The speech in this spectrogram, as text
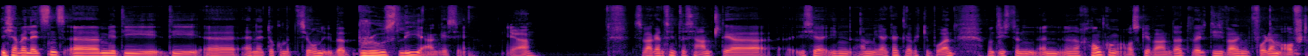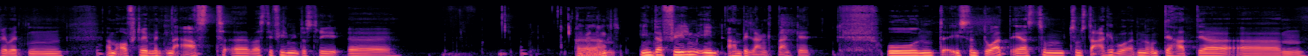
ich habe letztens äh, mir die, die, äh, eine Dokumentation über Bruce Lee angesehen. Ja. Es war ganz interessant, der ist ja in Amerika, glaube ich, geboren und ist dann äh, nach Hongkong ausgewandert, weil die waren voll am aufstrebenden, am aufstrebenden Ast, äh, was die Filmindustrie äh, Anbelangt. ähm, in der Film in, anbelangt, danke. Und ist dann dort erst zum, zum Star geworden und der hat ja ähm,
